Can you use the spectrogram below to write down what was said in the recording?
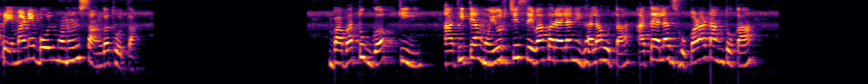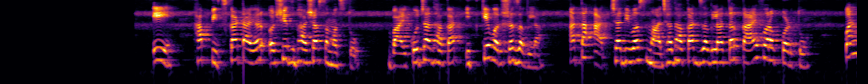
प्रेमाने बोल म्हणून सांगत होता. बाबा तू गप की. आधी त्या मयूरची सेवा करायला निघाला होता आता याला झोपाळा टांगतो का? ए हा पिचका टायर अशीच भाषा समजतो. बायकोच्या धाकात इतके वर्ष जगला. आता आजच्या दिवस माझ्या धाकात जगला तर काय फरक पडतो? पण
